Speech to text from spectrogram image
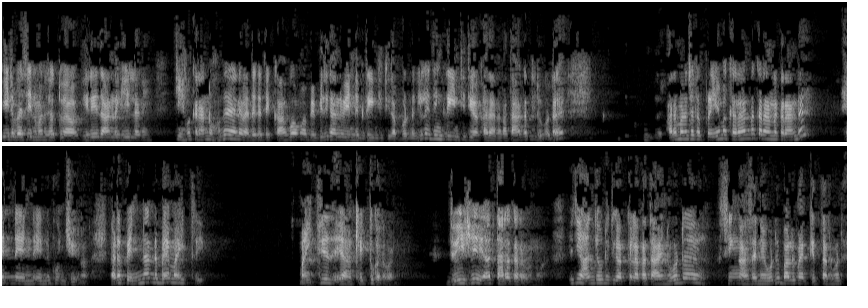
ඊට පස්සේ ඉන්න මනසත් ඔයා හිරේ දාන්න ගිහිල්ලානේ කිහිම කරන්න හොඳ නැහැ නේ වැදගත් එක්ක ආවම අපි පිළිගන්න වෙන්නේ ග්‍රීන් ටී ටිකක් බොන්න කියලා. ඉතින් ග්‍රීන් ටී ටිකක් හදාන කතා කරනකොට අර මනසට ප්‍රේම කරන්න කරන්න කරන්න එන්නේ එන්නේ එන්නේ පුංචි වෙනවා. එයාට පෙන්වන්න බෑ මෛත්‍රිය. මෛත්‍රිය එයා කෙට්ටු කරවනවා. ද්වේෂය එයා තර කරවනවා. ඉතින් අන්ජෝනි ටිකක් කියලා කතා කරනකොට සිංහාසනේ උඩ බලුමැක්කෙත් තරමට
